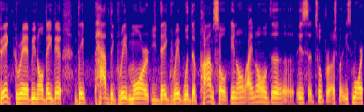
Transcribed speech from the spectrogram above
big grip. You know, they they they have the grip more. They grip with the palm. So you know, I know the it's a toothbrush, but it's more.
